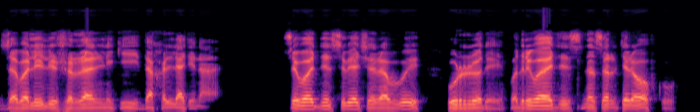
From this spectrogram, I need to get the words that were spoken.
Завалили жральники, дохлятина! Сегодня с вечера вы, уроды, подрываетесь на сортировку.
